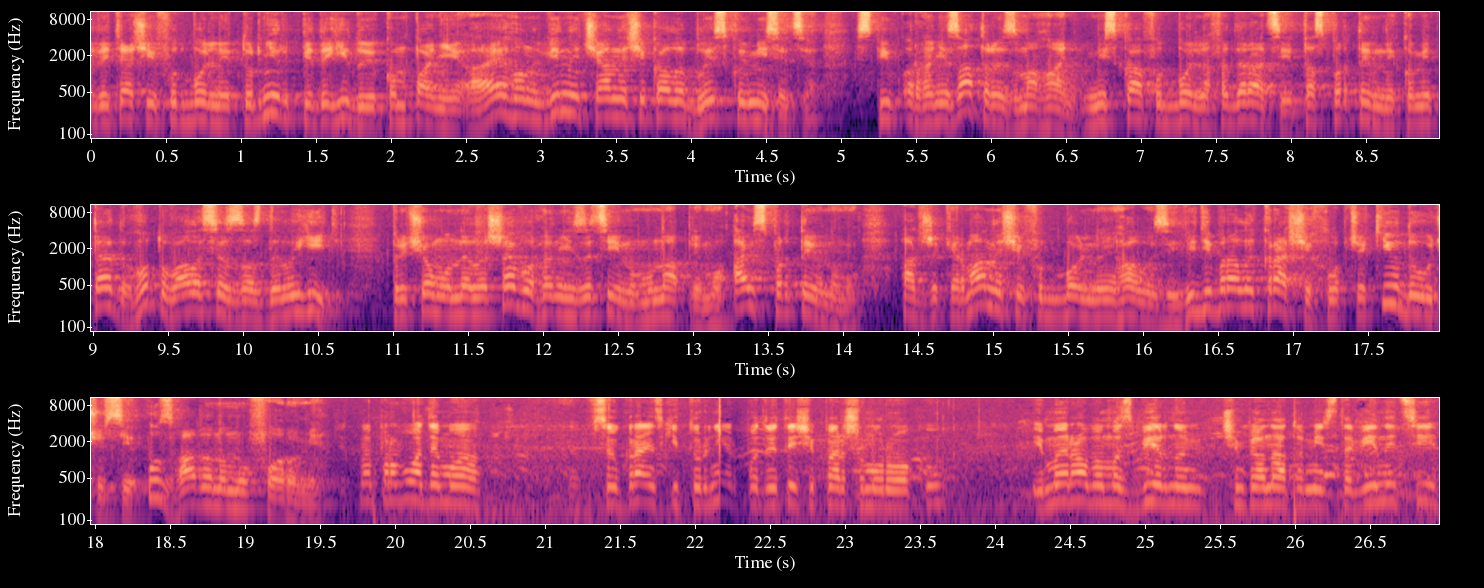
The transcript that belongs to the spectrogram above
Дитячий футбольний турнір під егідою компанії Аегон вінничани чекали близько місяця. Співорганізатори змагань, міська футбольна федерація та спортивний комітет готувалися заздалегідь. Причому не лише в організаційному напряму, а й в спортивному. Адже керманичі футбольної галузі відібрали кращих хлопчаків до участі у згаданому форумі. Ми проводимо всеукраїнський турнір по 2001 року, і ми робимо збірну чемпіонату міста Вінниці.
